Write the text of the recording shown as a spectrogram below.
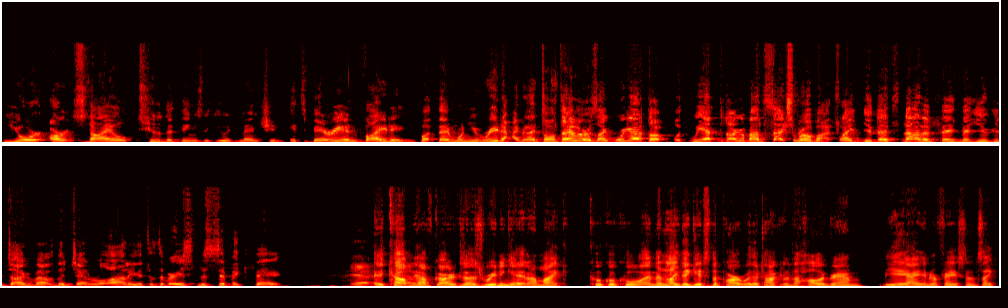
Your art style to the things that you had mentioned. It's very inviting. But then when you read it, I mean, I told Taylor, I was like, we got to we have to talk about sex robots. Like that's not a thing that you can talk about with the general audience. It's a very specific thing. Yeah. It caught yeah. me off guard because I was reading it and I'm like, cool, cool, cool. And then like they get to the part where they're talking to the hologram, the AI interface, and it's like,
